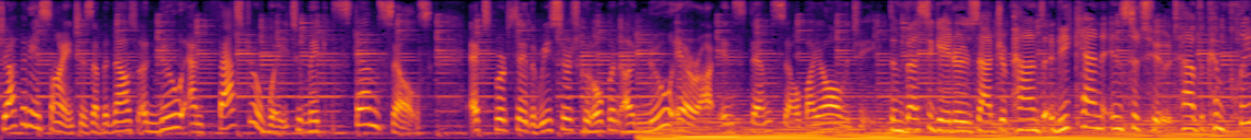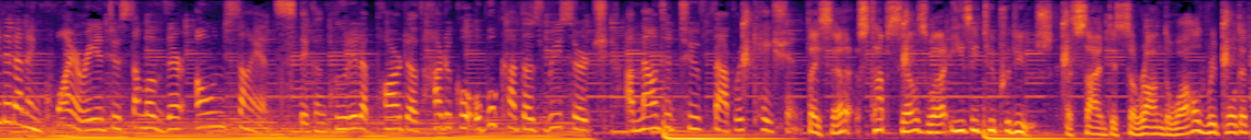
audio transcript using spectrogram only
Japanese scientists have announced a new and faster way to make stem cells. Experts say the research could open a new era in stem cell biology. The investigators at Japan's Riken Institute have completed an inquiry into some of their own science. They concluded a part of Haruko Obokata's research amounted to fabrication. They said STAP cells were easy to produce, as scientists around the world reported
